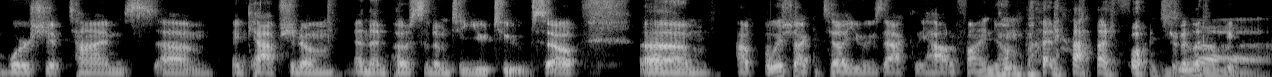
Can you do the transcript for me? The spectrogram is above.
worship times um, and captured them and then posted them to YouTube. So um, I wish I could tell you exactly how to find them, but unfortunately. If you, uh,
